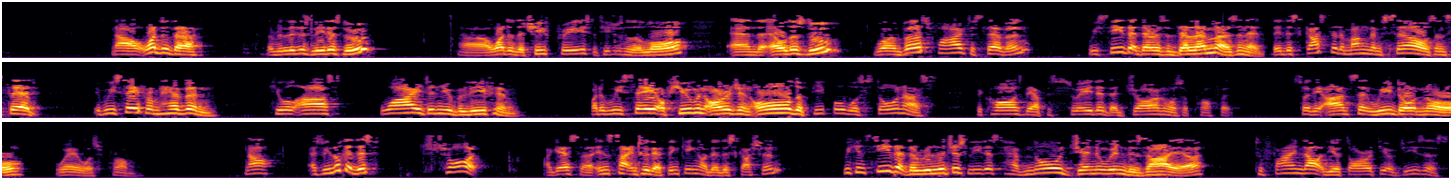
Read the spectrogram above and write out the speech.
Now, what do the, the religious leaders do? Uh, what do the chief priests, the teachers of the law, and the elders do? Well, in verse 5 to 7, we see that there is a dilemma, isn't it? They discussed it among themselves and said, If we say from heaven, he will ask, Why didn't you believe him? But if we say of human origin, all the people will stone us because they are persuaded that John was a prophet. So they answered, We don't know where it was from. Now, as we look at this short, I guess, uh, insight into their thinking or their discussion, we can see that the religious leaders have no genuine desire to find out the authority of Jesus.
